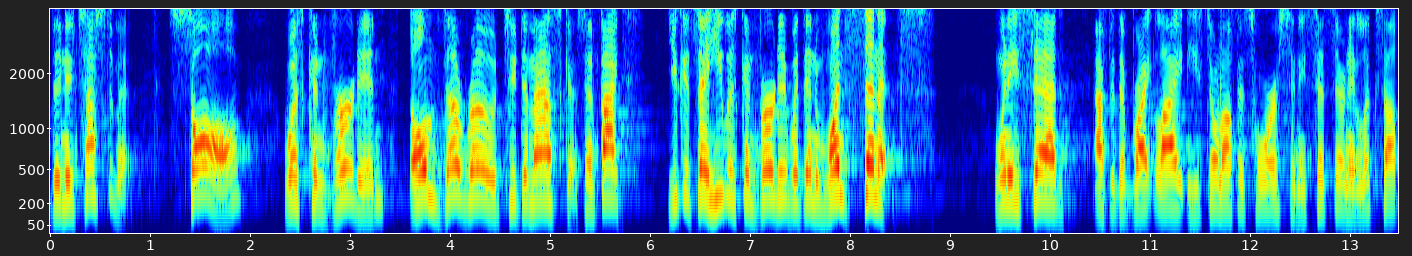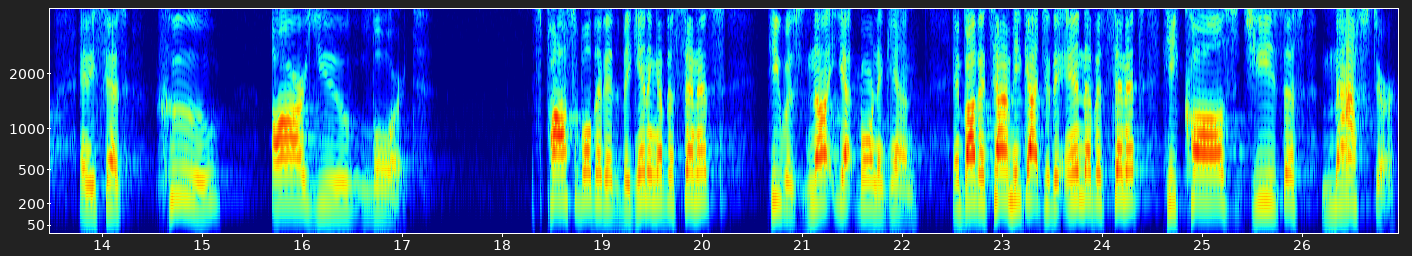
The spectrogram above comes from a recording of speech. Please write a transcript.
the New Testament. Saul was converted on the road to Damascus. In fact, you could say he was converted within one sentence when he said, after the bright light, he's thrown off his horse and he sits there and he looks up and he says, Who are you, Lord? It's possible that at the beginning of the sentence, he was not yet born again. And by the time he got to the end of his sentence, he calls Jesus Master.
